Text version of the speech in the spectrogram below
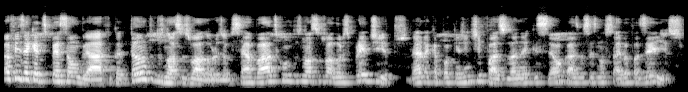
Eu fiz aqui a dispersão gráfica tanto dos nossos valores observados como dos nossos valores preditos. Né? Daqui a pouquinho a gente faz isso lá no Excel, caso vocês não saibam fazer isso.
